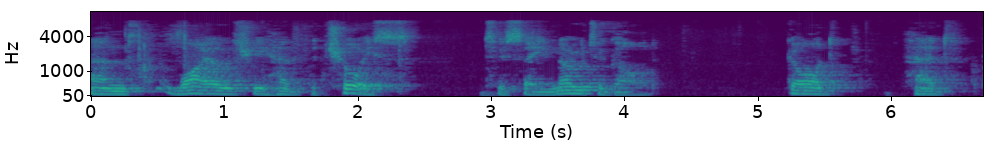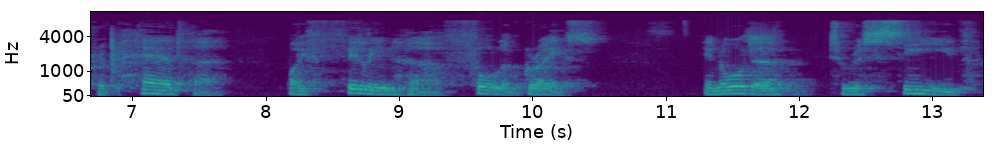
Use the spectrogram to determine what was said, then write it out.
And while she had the choice to say no to God, God had prepared her by filling her full of grace in order to receive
